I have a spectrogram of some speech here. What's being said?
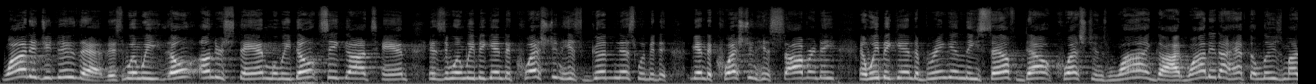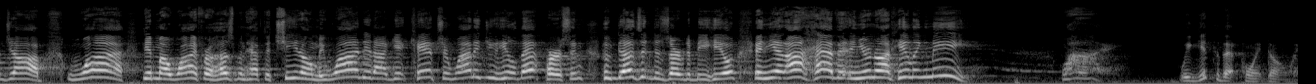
Why did you do that? It's when we don't understand, when we don't see God's hand, is when we begin to question His goodness, we begin to question His sovereignty, and we begin to bring in these self doubt questions. Why, God? Why did I have to lose my job? Why did my wife or husband have to cheat on me? Why did I get cancer? Why did you heal that person who doesn't deserve to be healed, and yet I have it and you're not healing me? Why? We get to that point, don't we?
